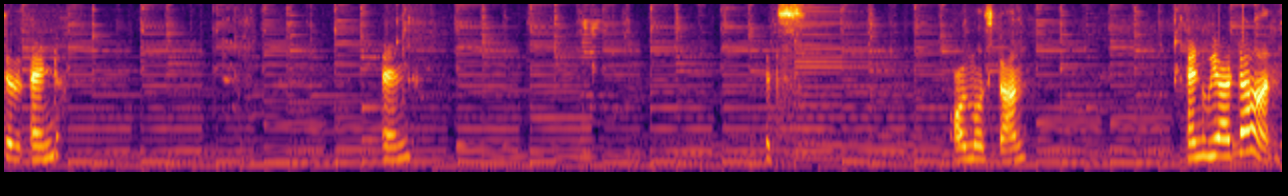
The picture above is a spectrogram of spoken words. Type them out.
till end and it's almost done. And we are done.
